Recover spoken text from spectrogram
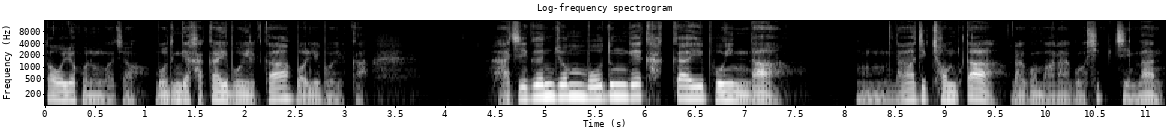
떠올려 보는 거죠. 모든 게 가까이 보일까? 멀리 보일까? 아직은 좀 모든 게 가까이 보인다. 음, 나 아직 젊다라고 말하고 싶지만,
